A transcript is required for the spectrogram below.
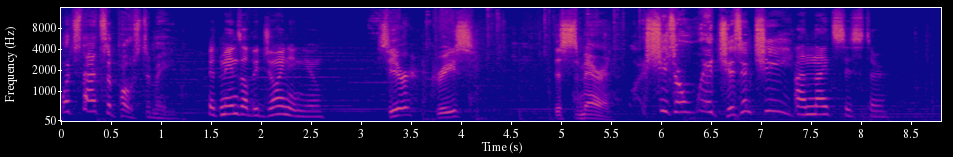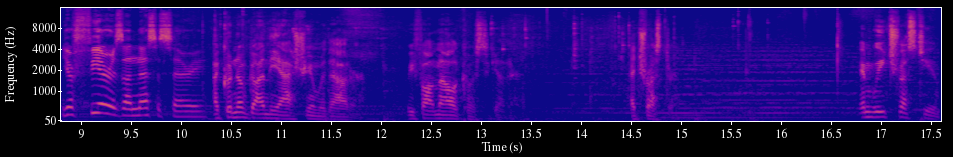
What's that supposed to mean? It means I'll be joining you. Cere, Greez, this is Merrin. She's a witch, isn't she? A night sister. Your fear is unnecessary. I couldn't have gotten the Astrium without her. We fought Malicos together. I trust her. And we trust you.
